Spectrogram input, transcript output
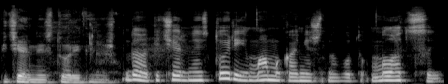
Печальная история, конечно. Да, печальная история. И мамы, конечно, вот молодцы.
